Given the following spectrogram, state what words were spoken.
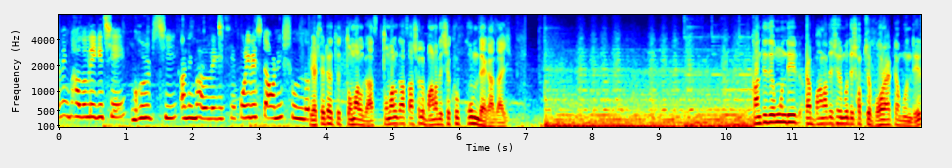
অনেক ভালো লেগেছে ঘুরছি অনেক ভালো লেগেছে পরিবেশটা অনেক সুন্দর। সেটা হচ্ছে তমাল গাছ। তমাল গাছ আসলে বাংলাদেশে খুব কম দেখা যায়। কান্তিদেব মন্দির বাংলাদেশের মধ্যে সবচেয়ে বড় একটা মন্দির।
